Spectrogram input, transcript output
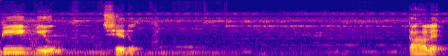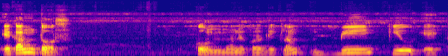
পি কিউ ছেদক। তাহলে একান্তর কোণ মনে করে লিখলাম বি কিউ এইচ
